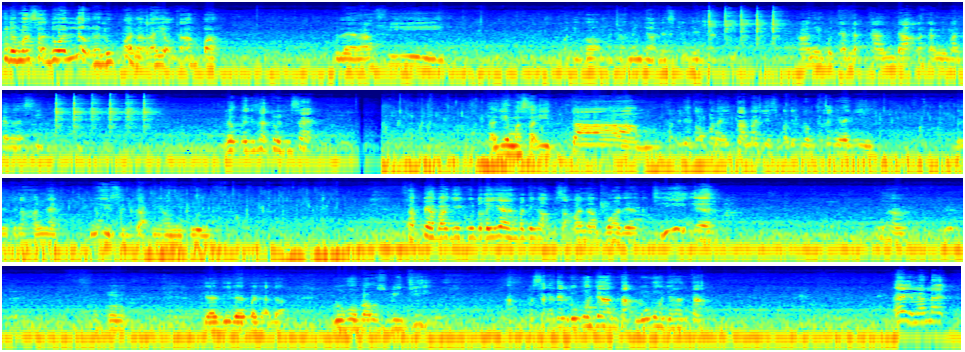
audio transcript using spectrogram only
Aku dah masak dua lauk dah lupa nak layak kat apa. Gulai Rafi. Kau tengok pecah minyak dia sikit dia cantik. Ha ni berkandak-kandak lah kami makan nasi. Lauk lagi satu Nisat. Lagi masak hitam. Tapi dia tak apa nak hitam lagi sebab dia belum kering lagi. Sebab dia tengah hangat. Ui sedap ni yang ni pun. Siapa yang bagi aku durian? Sampai tengok besar mana buah dia. Kecil je. Ya. Hmm. Jadi daripada ada luruh baru sebiji. Aku pesan kat dia luruh je hantar, luruh je hantar. Eh, hey, lalat.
